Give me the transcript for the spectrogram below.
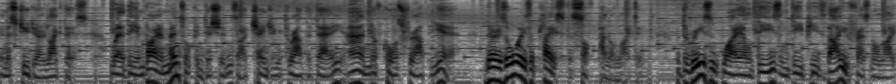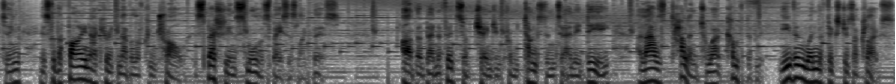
in a studio like this, where the environmental conditions are changing throughout the day and, of course, throughout the year. There is always a place for soft panel lighting, but the reason why LDs and DPs value Fresnel lighting is for the fine accurate level of control, especially in smaller spaces like this. Other benefits of changing from tungsten to LED allows talent to work comfortably, even when the fixtures are close.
